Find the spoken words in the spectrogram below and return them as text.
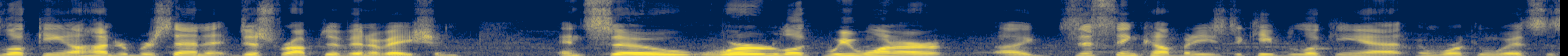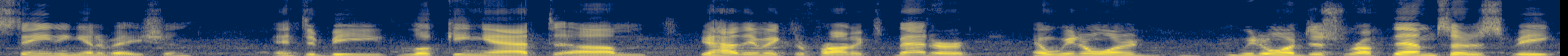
looking 100% at disruptive innovation. And so we're look we want our existing companies to keep looking at and working with sustaining innovation and to be looking at um, how they make their products better. And we don't want to we don't want to disrupt them, so to speak,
